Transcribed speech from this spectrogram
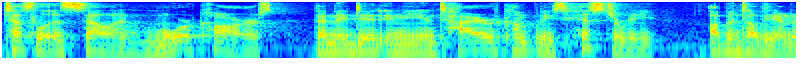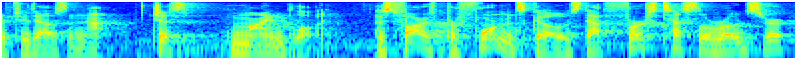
Tesla is selling more cars than they did in the entire company's history up until the end of 2009. Just mind blowing. As far as performance goes, that first Tesla Roadster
